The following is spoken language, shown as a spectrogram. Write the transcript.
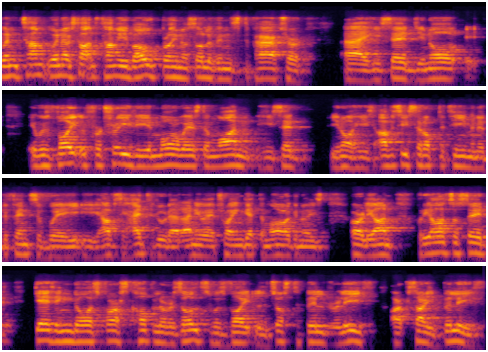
when Tom, when I was talking to Tommy about Brian O'Sullivan's departure, uh, he said, you know, it, it, was vital for Treaty in more ways than one. He said, you know, he's obviously set up the team in a defensive way. He obviously had to do that anyway, try and get them organised early on. But he also said getting those first couple of results was vital just to build relief, or sorry, belief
